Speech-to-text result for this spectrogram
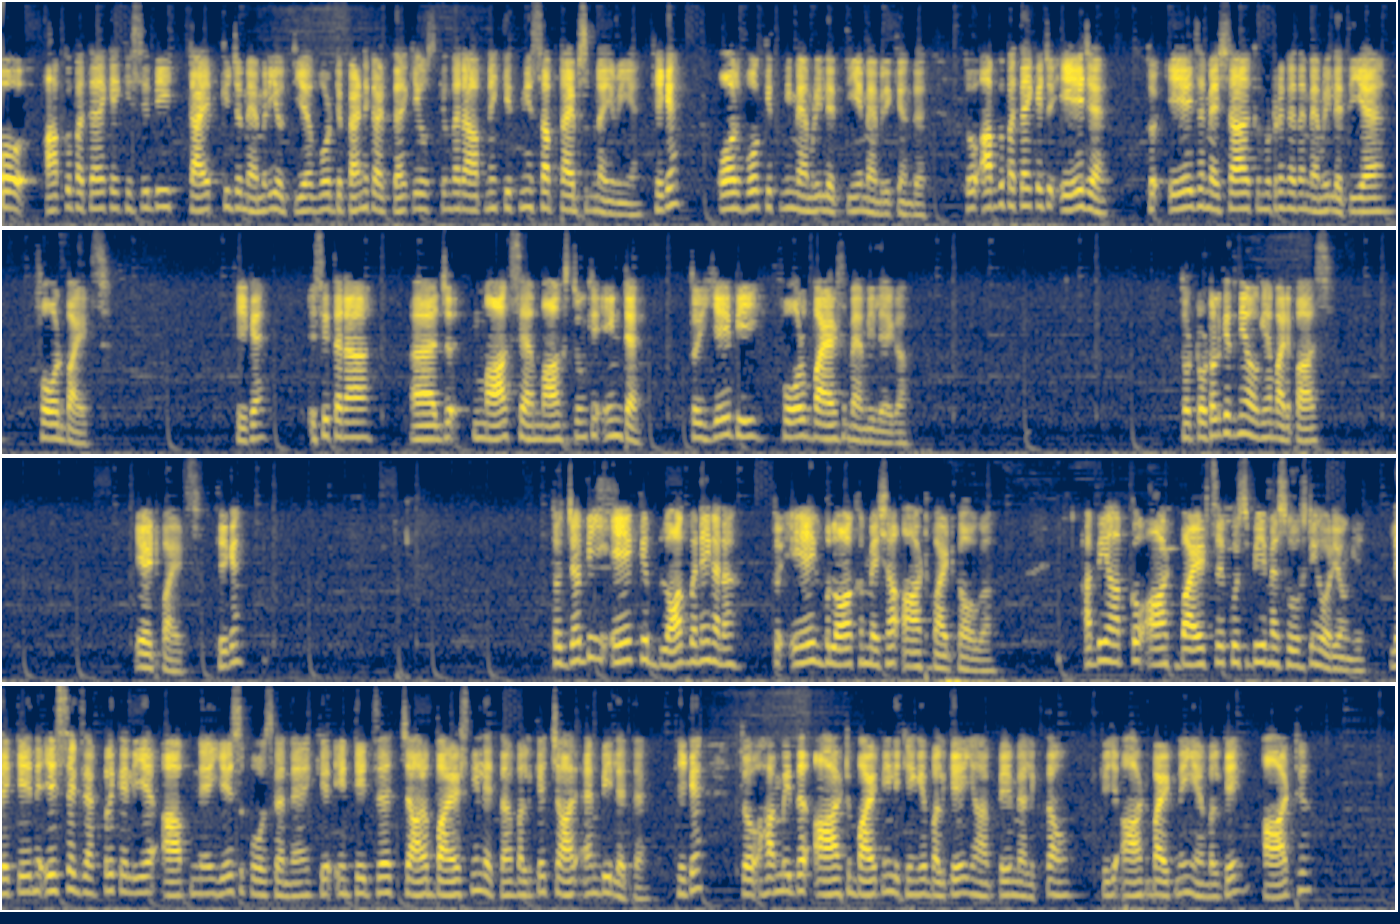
आपको पता है कि किसी भी टाइप की जो मेमोरी होती है, वो डिपेंड करता है कि उसके अंदर आपने कितनी सब टाइप्स बनाई हुई हैं, ठीक है? और वो कितनी मेमोरी लेती है मेमोरी के अंदर। तो आपको पता है कि जो एज है तो एज हमेशा कंप्यूटर के अंदर मेमोरी लेती है फोर बाइट्स ठीक है? इसी तरह जो मार्क्स है मार्क्स चूँकि इंट है तो ये भी फोर बाइट्स मेमोरी लेगा। तो टोटल कितनी होगी हमारे पास? एट बाइट्स ठीक है? तो जब भी एक ब्लॉक बनेगा ना तो एक ब्लॉक हमेशा आठ बाइट का होगा। अभी आपको आठ बाइट से कुछ भी महसूस नहीं हो रही होंगी, लेकिन इस एग्ज़ाम्पल के लिए आपने ये सपोज़ करना है कि इंटीजर चार बाइट्स नहीं लेता, बल्कि चार एम लेता है, ठीक है? तो हम इधर आठ बाइट नहीं लिखेंगे, बल्कि यहाँ पे मैं लिखता हूँ कि ये आठ बाइट नहीं है, बल्कि आठ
